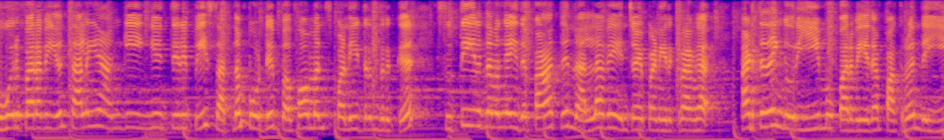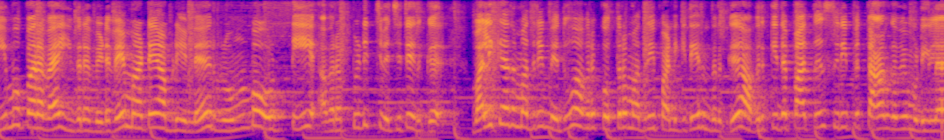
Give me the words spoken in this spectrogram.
ஒவ்வொரு பறவையும் தலையை அங்கேயும் இங்கேயும் திருப்பி சத்தம் போட்டு பெர்ஃபார்மன்ஸ் பண்ணிட்டு இருந்திருக்கு. சுத்தி இருந்தவங்க இதை பார்த்து நல்லாவே என்ஜாய் பண்ணிருக்காங்க அடுத்ததான் இங்க ஒரு ஈமு பறவையை தான் பாக்குறோம் இந்த ஈமு பறவை இவரை விடவே மாட்டேன் அப்படின்னு ரொம்ப ஒட்டி அவரை பிடிச்சு வச்சுட்டு இருக்கு. வலிக்காத மாதிரி மெதுவும் அவரை கொத்துற மாதிரி பண்ணிக்கிட்டே இருந்திருக்கு. அவருக்கு இதை பார்த்து சிரிப்பு தாங்கவே முடியல.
